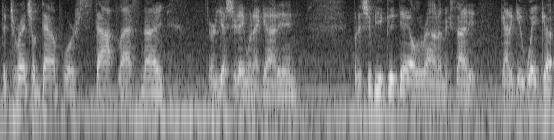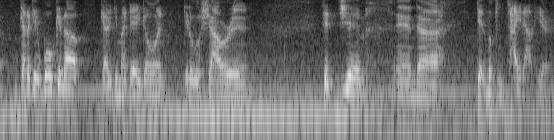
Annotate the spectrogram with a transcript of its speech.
the torrential downpour stopped last night or yesterday when I got in, but it should be a good day all around. I'm excited. Gotta get wake up, gotta get woken up, gotta get my day going, get a little shower in, hit the gym, and uh, get looking tight out here.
